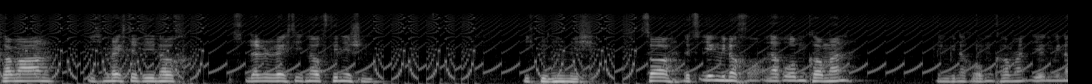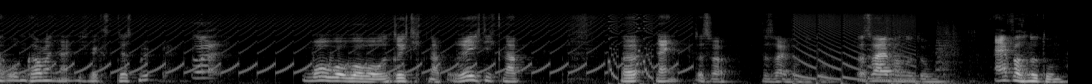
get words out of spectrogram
Come on. Ich möchte die noch. Das Level möchte ich noch finishen. Ich bemühe mich. So, jetzt irgendwie noch nach oben kommen. Irgendwie nach oben kommen. Irgendwie nach oben kommen. Nein, ich wechsle das mit. Wow, wow, wow, wow. Richtig knapp. Richtig knapp. Äh, nein, das war. Das war einfach nur dumm. Das war einfach nur dumm. Einfach nur dumm.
